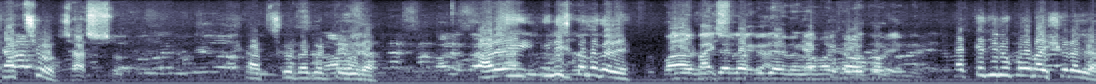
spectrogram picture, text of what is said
সাতশো? সাতশো। সাতশো টাকার টেংরা আর এই ইলিশ কত করে? টাকা। এক কেজির উপরে। এক কেজির উপরে বাইশশো টাকা?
